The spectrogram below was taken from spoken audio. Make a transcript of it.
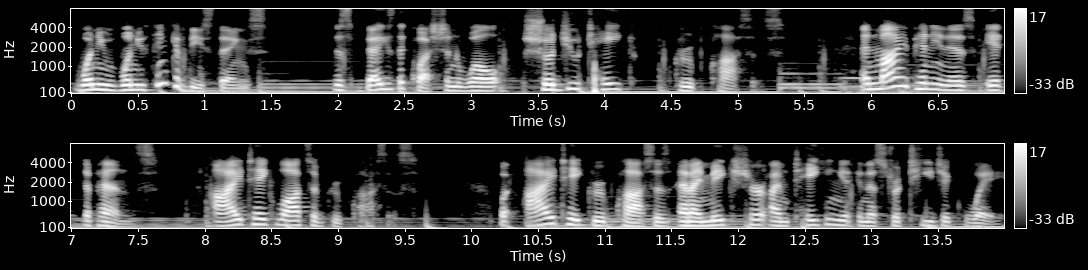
when you when you think of these things, this begs the question: Well, should you take group classes? And my opinion is it depends. I take lots of group classes, but I take group classes and I make sure I'm taking it in a strategic way.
